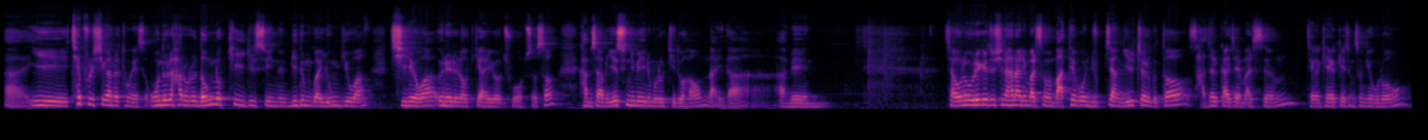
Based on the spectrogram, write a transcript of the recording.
아, 이 체풀 시간을 통해서 오늘 하루를 넉넉히 이길 수 있는 믿음과 용기와 지혜와 은혜를 얻게 하여 주옵소서. 감사하며 예수님의 이름으로 기도하옵나이다. 아멘. 자, 오늘 우리에게 주신 하나님 말씀은 마태복음 6장 1절부터 4절까지의 말씀 제가 개혁개정 성경으로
